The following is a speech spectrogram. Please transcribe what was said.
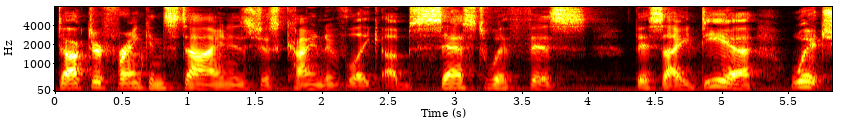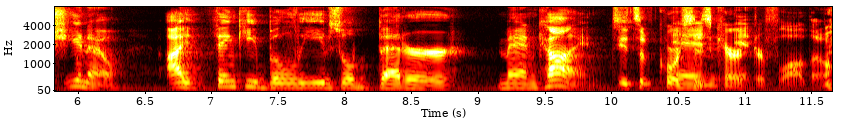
Dr. Frankenstein is just kind of like obsessed with this this idea which, you know, I think he believes will better mankind. It's of course his And- character flaw, though.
